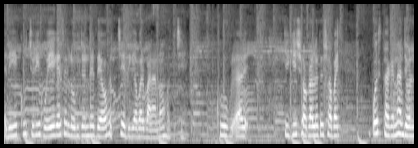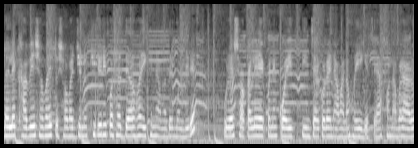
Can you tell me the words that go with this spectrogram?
এদিকে খিচুড়ি হয়ে গেছে, লোকজনদের দেওয়া হচ্ছে, এদিকে আবার বানানো হচ্ছে। খুব, আর কী কী সকালে তো সবাই উপোস থাকে না, জল ঢালে খাবে সবাই, তো সবার জন্য খিচুড়ি প্রসাদ দেওয়া হয় এখানে আমাদের মন্দিরে। পুরো সকালে এখানে কয় তিন চার কড়াই নামানো হয়ে গেছে। এখন আবার আরও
